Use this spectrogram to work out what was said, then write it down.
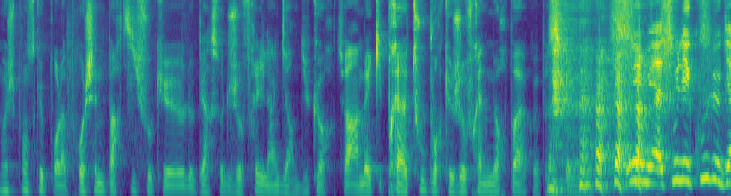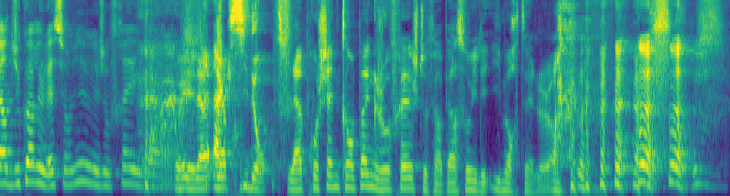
Moi, je pense que pour la prochaine partie, il faut que le perso de Geoffrey, il ait un garde du corps. Tu vois, un mec prêt à tout pour que Geoffrey ne meure pas, quoi. Parce que. Oui, mais à tous les coups, le garde du corps, il va survivre et Geoffrey, il va. Oui, la- Accident. la prochaine campagne, Geoffrey, je te fais un perso, il est immortel. alors.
